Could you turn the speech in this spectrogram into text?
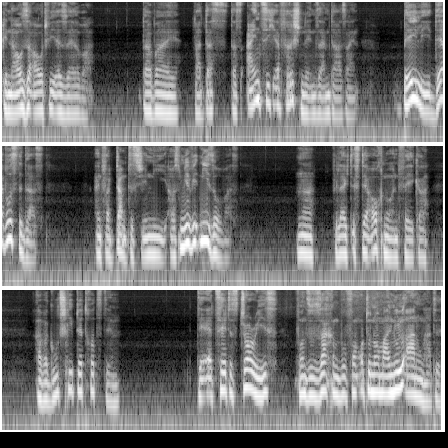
Genauso out wie er selber. Dabei war das das einzig Erfrischende in seinem Dasein. Bailey, der wusste das. Ein verdammtes Genie. Aus mir wird nie sowas. Na, vielleicht ist der auch nur ein Faker. Aber gut schrieb der trotzdem. Der erzählte Stories von so Sachen, wovon Otto normal null Ahnung hatte.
